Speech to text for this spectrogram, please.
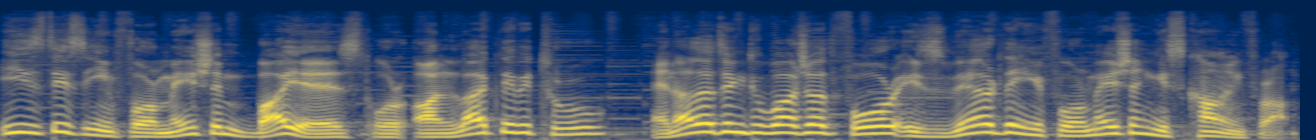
is this information biased or unlikely to be true? Another thing to watch out for is where the information is coming from.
